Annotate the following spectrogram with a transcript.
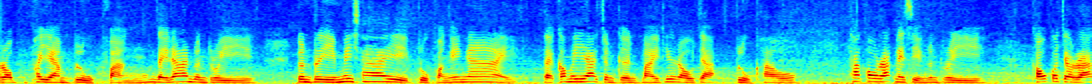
เราพยายามปลูกฝังในด้านดนตรี ดนตรีไม่ใช่ปลูกฝังง่าย ๆ แต่ก็ไม่ยากจนเกินไปที่เราจะปลูกเขา ถ้าเขารักในเสียงดนตรี เขาก็จะรัก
